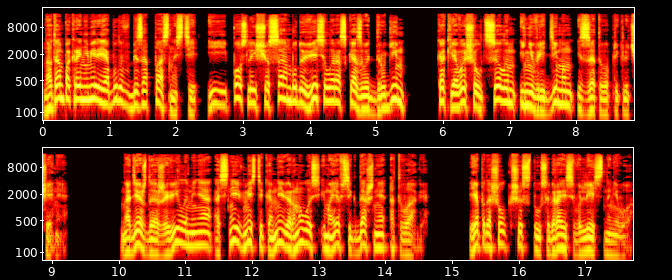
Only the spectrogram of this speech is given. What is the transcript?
Но там, по крайней мере, я буду в безопасности, и после еще сам буду весело рассказывать другим, как я вышел целым и невредимым из этого приключения. Надежда оживила меня, а с ней вместе ко мне вернулась и моя всегдашняя отвага. Я подошел к шесту, собираясь влезть на него.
